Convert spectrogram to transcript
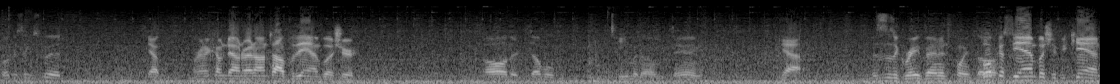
Focusing squid. Yep. We're gonna come down right on top of the ambusher. Oh, they're double teaming them. Um, dang. Yeah. This is a great vantage point, though. Focus the ambush if you can.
